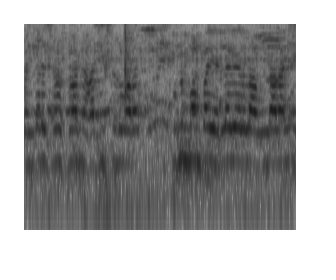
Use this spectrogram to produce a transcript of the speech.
వెంకటేశ్వర స్వామి ఆశీస్సులు వాళ్ళ కుటుంబంపై ఎల్లవేళలా ఉండాలని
